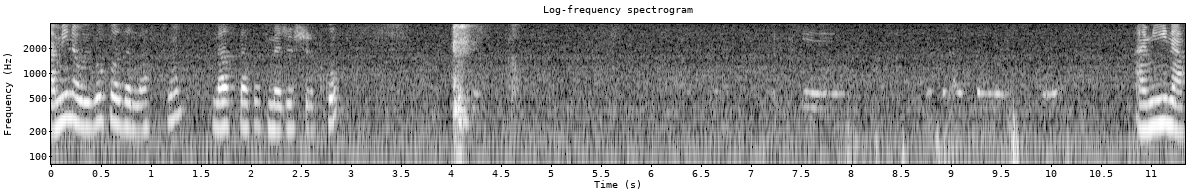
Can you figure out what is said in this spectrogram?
Amina, we go for the last one. Last type of major shirku. Amina.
